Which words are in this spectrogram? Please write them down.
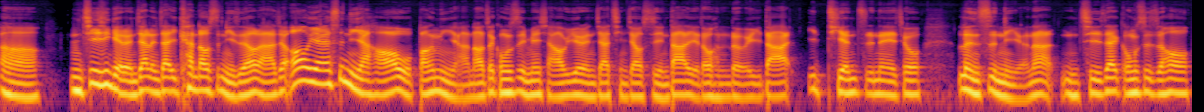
呃，你寄信给人家，人家一看到是你之后，然后就哦，原来是你啊，好啊，我帮你啊。然后在公司里面想要约人家请教事情，大家也都很乐意，大家一天之内就认识你了。那你其实，在公司之后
